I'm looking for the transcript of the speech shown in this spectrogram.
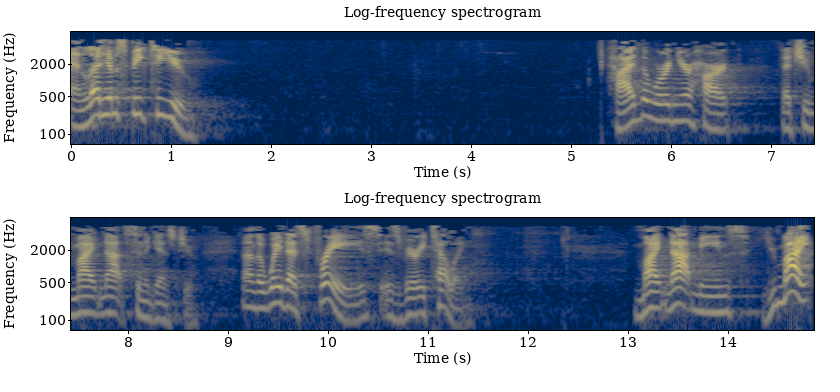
And let Him speak to you. Hide the word in your heart that you might not sin against you. Now, the way that's phrased is very telling. Might not means you might,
